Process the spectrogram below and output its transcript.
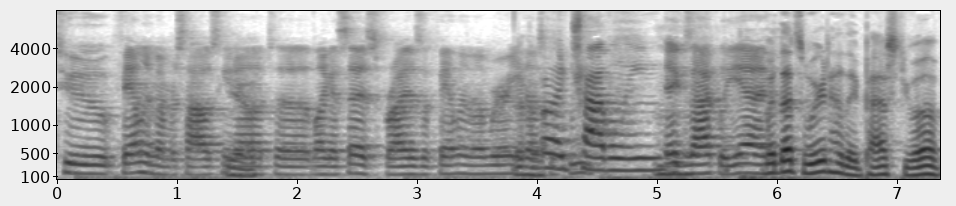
to family member's house. You know, to like I said, surprise a family member. You Uh-huh. Or like we- traveling. Exactly. Yeah. But that's weird how they passed you up.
